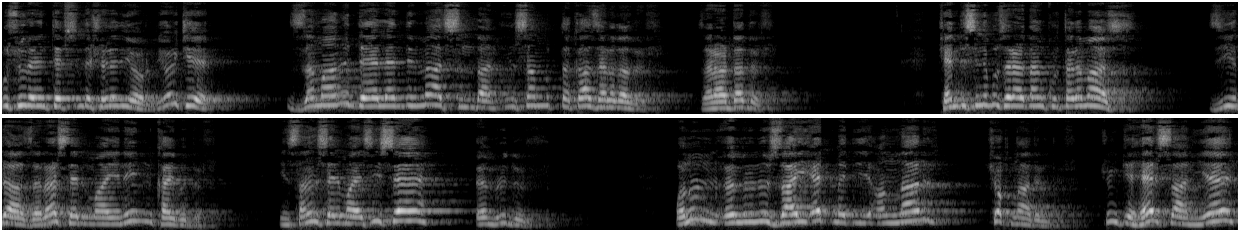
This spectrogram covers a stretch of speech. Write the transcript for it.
bu surenin tefsirinde şöyle diyor. Diyor ki zamanı değerlendirme açısından insan mutlaka zarardadır. Zarardadır. Kendisini bu zarardan kurtaramaz. Zira zarar sermayenin kaybıdır. İnsanın sermayesi ise ömrüdür. Onun ömrünü zayi etmediği anlar çok nadirdir. Çünkü her saniye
